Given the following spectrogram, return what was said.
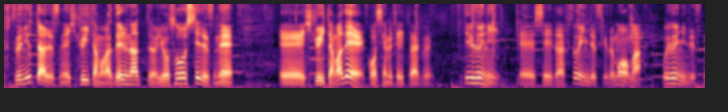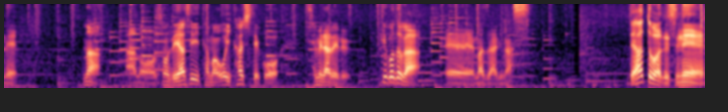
普通に打ったらですね低い球が出るなっていうのを予想してですね、えー、低い球でこう攻めていただくっていうふうに、えー、していただくといいんですけども、まあ、こういうふうにですね、まあ、あのその出やすい球を生かしてこう攻められるっていうことが、えー、まずあります。であとはですね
